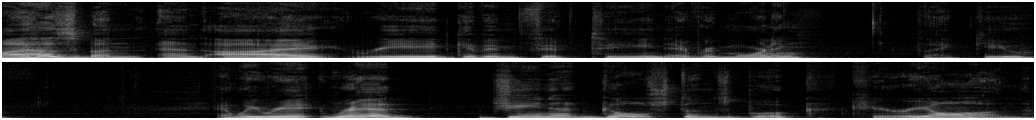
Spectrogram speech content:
My husband and I read Give Him 15 every morning. Thank you. And we re- read Gina Gholston's book, Carry On.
